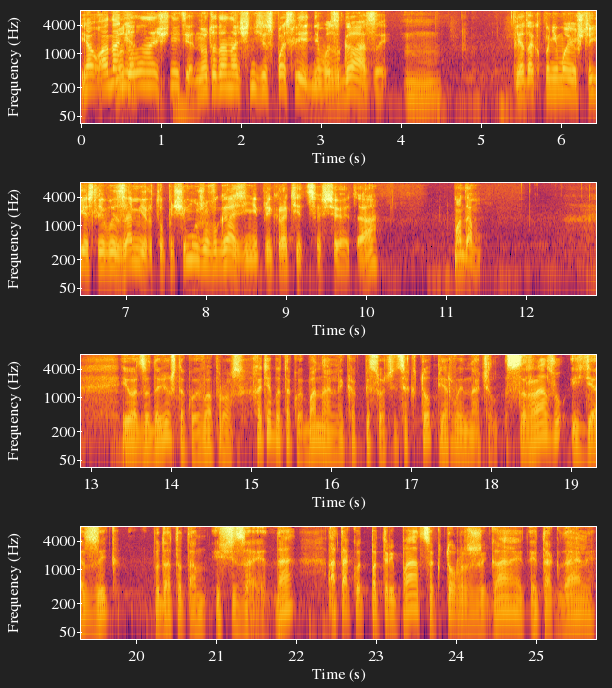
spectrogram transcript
Я, она Ну не... тогда начните, ну тогда начните с последнего, с газы. Я так понимаю, что если вы за мир, то почему же в газе не прекратится все это, а? Мадам. И вот задаешь такой вопрос, хотя бы такой банальный, как песочница, кто первый начал? Сразу язык куда-то там исчезает, да? А так вот потрепаться, кто разжигает и так далее.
